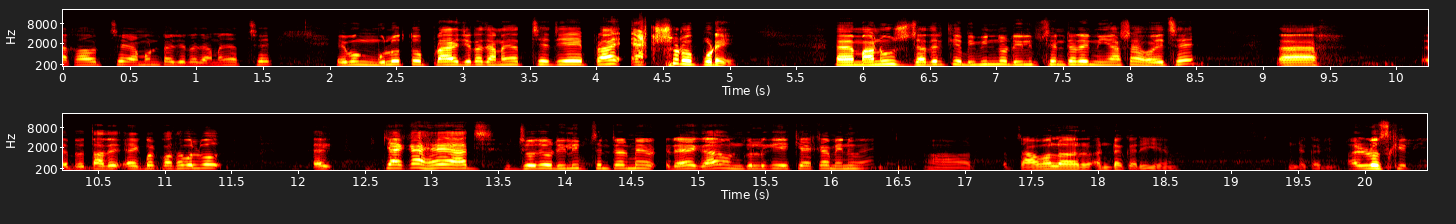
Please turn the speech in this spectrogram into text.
রাখা হচ্ছে এমনটা যেটা জানা যাচ্ছে। এবং মূলত প্রায় যেটা জানা যাচ্ছে যে প্রায় একশোর ওপরে মানুষ যাদেরকে বিভিন্ন রিলিফ সেন্টারে নিয়ে আসা হয়েছে তাদের একবার কথা বলব। क्या क्या है आज जो जो रिलीफ सेंटर में रहेगा उनको लिए क्या क्या मेनू है आ, चावल और अंडा करी है अंडा करी हर रोज के लिए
